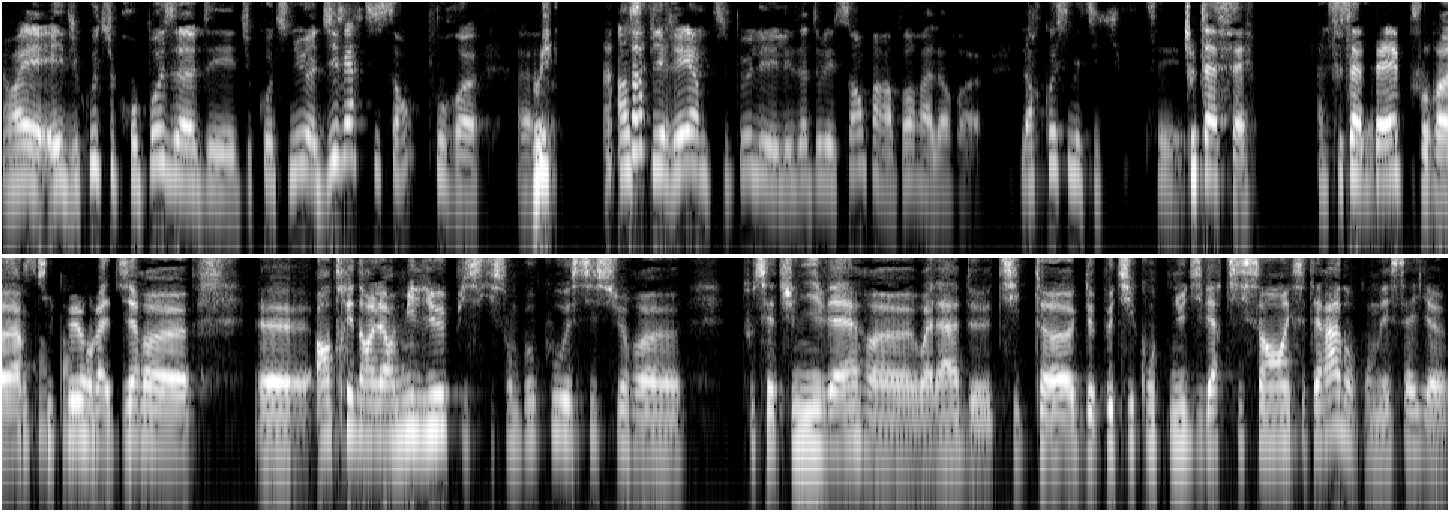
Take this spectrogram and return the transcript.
Ouais, et du coup, tu proposes euh, des, du contenu divertissant pour euh, Oui. inspirer un petit peu les, les adolescents par rapport à leur, leur cosmétique. Tout à fait. assez- Tout à fait, pour euh, un petit peu, on va dire, euh, euh, entrer dans leur milieu, puisqu'ils sont beaucoup aussi sur euh, tout cet univers, euh, voilà, de TikTok, de petits contenus divertissants, etc. Donc, on essaye, euh,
